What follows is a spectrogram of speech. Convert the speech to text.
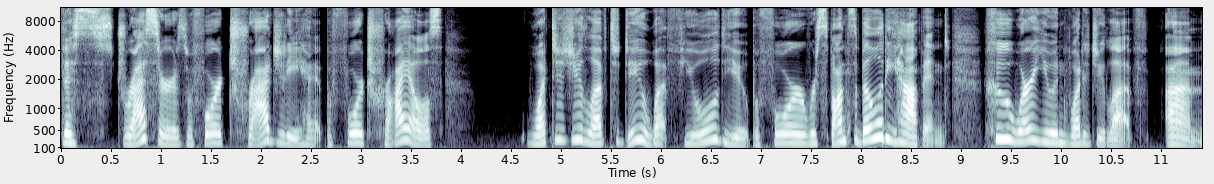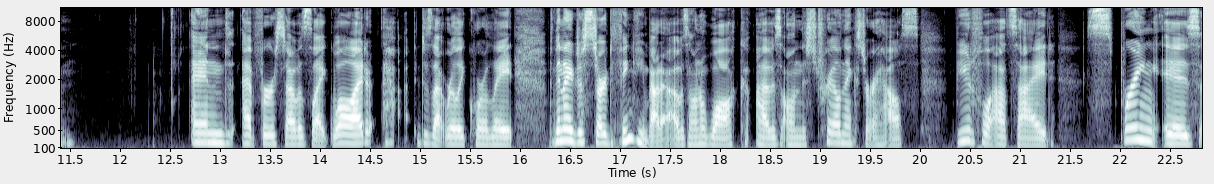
the stressors, before tragedy hit, before trials, what did you love to do? What fueled you before responsibility happened? Who were you and what did you love? Um, and at first I was like, well, I does that really correlate? But then I just started thinking about it. I was on a walk, I was on this trail next to our house, beautiful outside. Spring is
